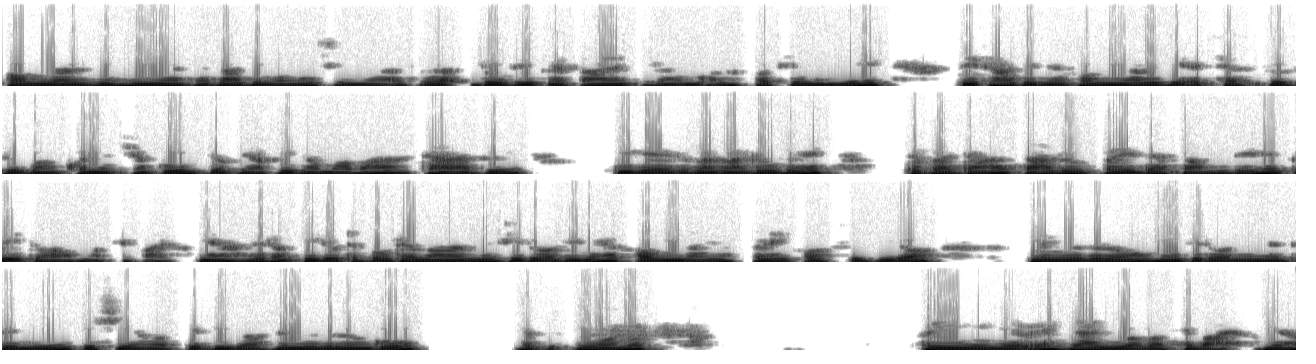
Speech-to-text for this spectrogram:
ဖော်မြလာခြင်းနဲ့ကစားခြင်းနဲ့မျိုးစများအတွက်အတူတူကစားတဲ့ဒီလိုပေါ့နော်ဆက်ဖြစ်နေပြီးသိထားခြင်းနဲ့ဖော်မြလာခြင်းအချက်စုစုပေါင်း9ချက်ကိုပြောပြပေးကြမှာပါဒါအပြင်ပြီးခဲ့တဲ့ဘက်ကလိုပဲတပတ်တာဇာတို့ပြိတ္တဆောင်တဲ့ပေးသွားမှာဖြစ်ပါတယ်ခင်ဗျာအဲ့တော့ဒီလိုတစ်ပုတ်ထဲမှာမျိုးစီတို့အနေနဲ့ဖော်မြလာခြင်းပြိကောဆိုပြီးတော့နှစ်မျိုးစလုံးမျိုးစီတို့အနေနဲ့တွေ့ပြီးသိရှိရမှာဖြစ်ပြီးတော့နှစ်မျိုးစလုံးကိုဟိုနော် ဖရီးအနေနဲ့ပဲယာယူရမှာဖြစ်ပါတယ်ခင်ဗျာ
